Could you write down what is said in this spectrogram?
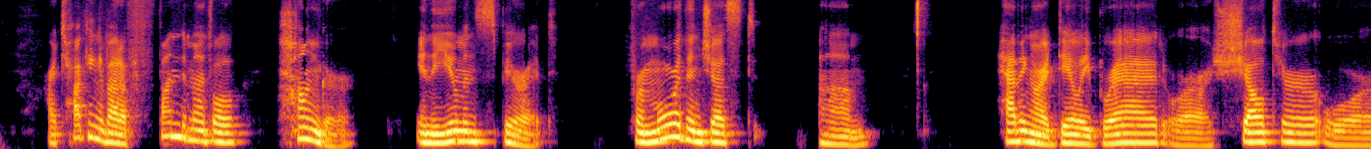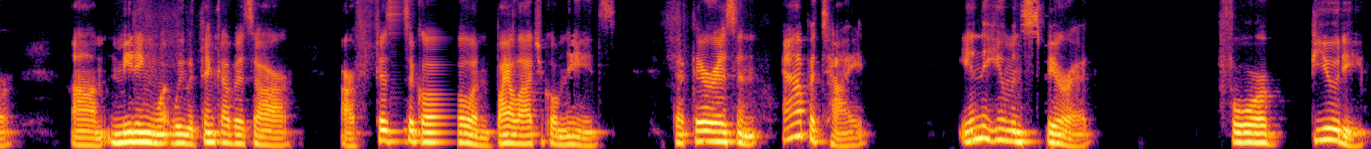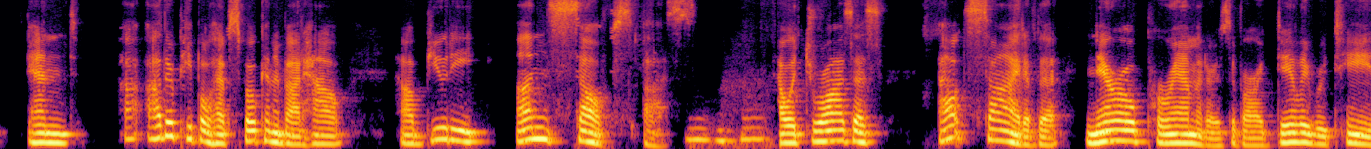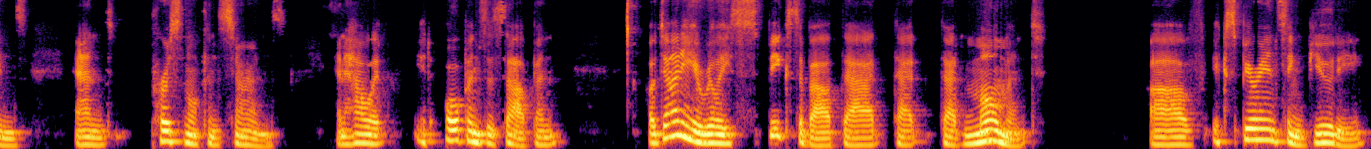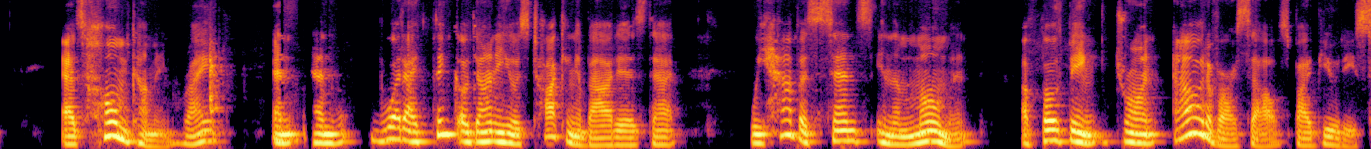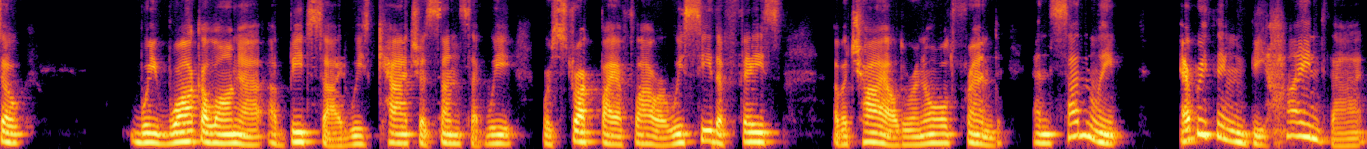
are talking about a fundamental hunger in the human spirit for more than just um, having our daily bread or our shelter or um, meeting what we would think of as our, our physical and biological needs, that there is an appetite in the human spirit for beauty. And uh, other people have spoken about how, how beauty unselfs us, mm-hmm. how it draws us outside of the narrow parameters of our daily routines and personal concerns, and how it, it opens us up. And O'Donohue really speaks about that, that, that moment of experiencing beauty as homecoming, right? And, and what I think O'Donohue is talking about is that we have a sense in the moment of both being drawn out of ourselves by beauty. So we walk along a, a beachside, we catch a sunset, we were struck by a flower, we see the face of a child or an old friend, and suddenly everything behind that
